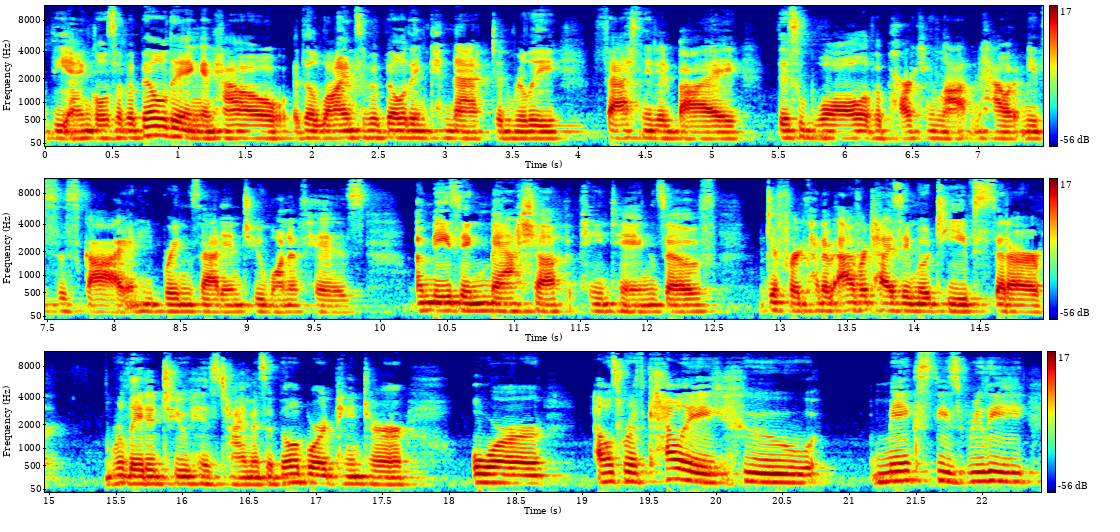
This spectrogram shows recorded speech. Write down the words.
the angles of a building and how the lines of a building connect and really fascinated by this wall of a parking lot and how it meets the sky. And he brings that into one of his amazing mashup paintings of different kind of advertising motifs that are related to his time as a billboard painter or Ellsworth Kelly, who makes these really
